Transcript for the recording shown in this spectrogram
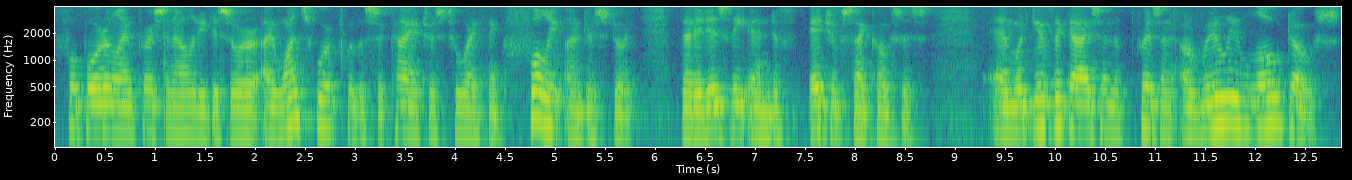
for borderline personality disorder. I once worked with a psychiatrist who I think fully understood that it is the end of, edge of psychosis and would give the guys in the prison a really low dose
